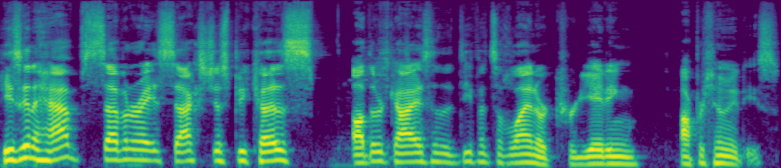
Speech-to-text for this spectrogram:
he's going to have seven or eight sacks just because other guys in the defensive line are creating opportunities.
